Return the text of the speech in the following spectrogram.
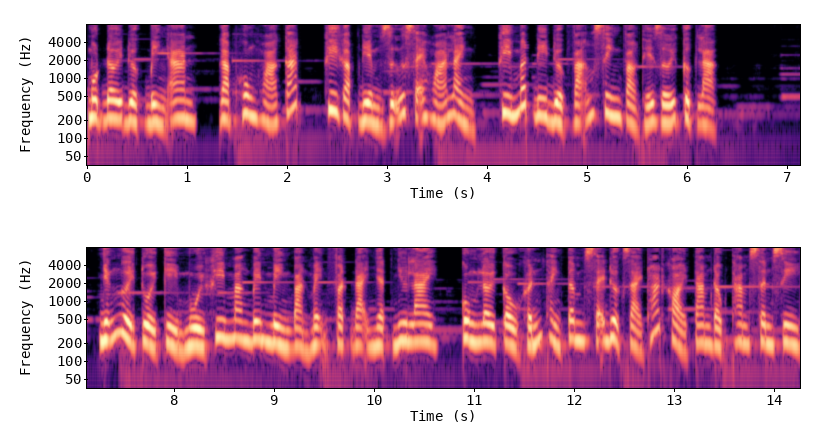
một đời được bình an, gặp hung hóa cát, khi gặp điềm dữ sẽ hóa lành, khi mất đi được vãng sinh vào thế giới cực lạc. Những người tuổi kỷ mùi khi mang bên mình bản mệnh Phật Đại Nhật Như Lai, cùng lời cầu khấn thành tâm sẽ được giải thoát khỏi tam độc tham sân si.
